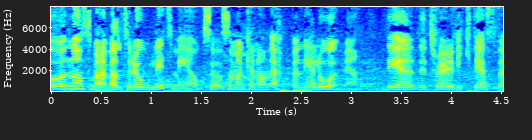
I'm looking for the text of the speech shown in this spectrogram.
och någon som man har väldigt roligt med också, som man kan ha en öppen dialog med. Det, det tror jag är det viktigaste.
